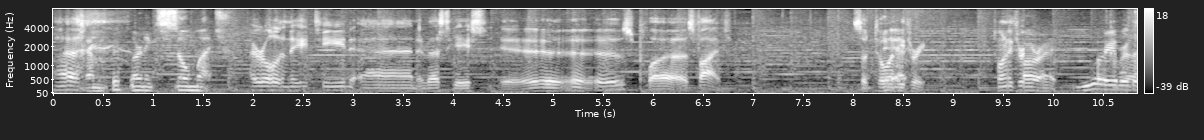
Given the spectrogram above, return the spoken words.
Uh, I'm learning so much. I rolled an 18, and investigation is plus five. So 23. 23. All right, you were able to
